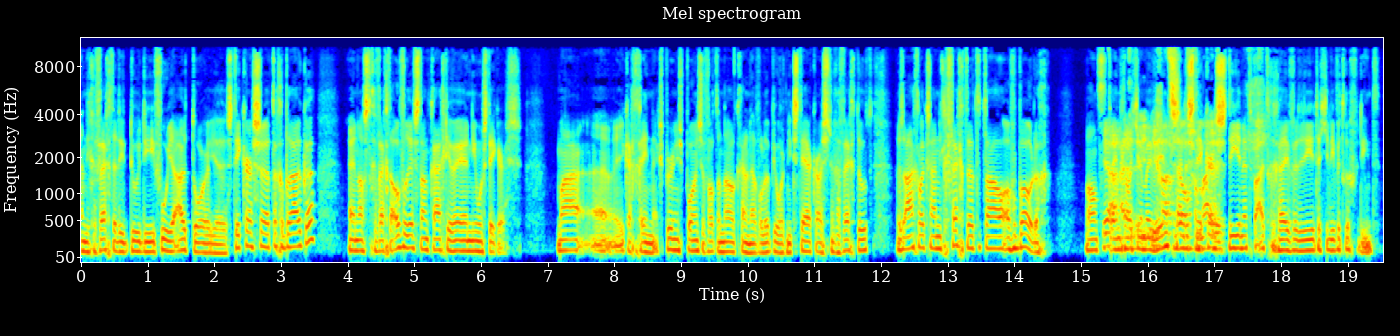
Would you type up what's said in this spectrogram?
En die gevechten die, doe, die voer je uit door je stickers eh, te gebruiken. En als het gevecht over is, dan krijg je weer nieuwe stickers. Maar eh, je krijgt geen experience points of wat dan ook, geen level up. Je wordt niet sterker als je een gevecht doet. Dus eigenlijk zijn die gevechten totaal overbodig. Want Ja, het enige en wat je ermee wint zijn de stickers vermijden. die je net hebt uitgegeven, die, dat je die weer terugverdient.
